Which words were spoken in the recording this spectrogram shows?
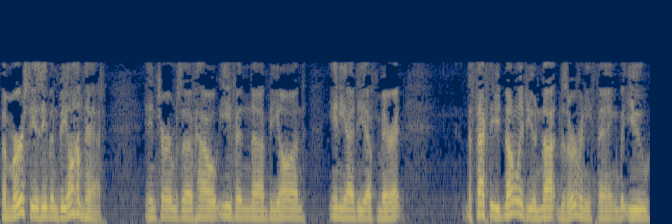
But mercy is even beyond that, in terms of how even uh, beyond any idea of merit the fact that you not only do you not deserve anything, but you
